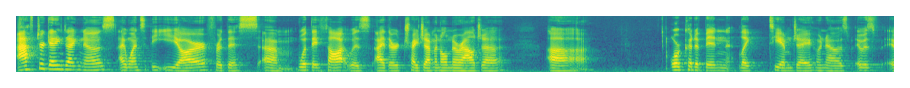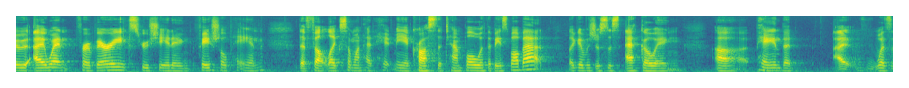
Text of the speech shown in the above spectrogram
after getting diagnosed, I went to the ER for this, um, what they thought was either trigeminal neuralgia uh, or could have been like TMJ, who knows. It was, it, I went for a very excruciating facial pain that felt like someone had hit me across the temple with a baseball bat. Like it was just this echoing uh, pain that I was,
